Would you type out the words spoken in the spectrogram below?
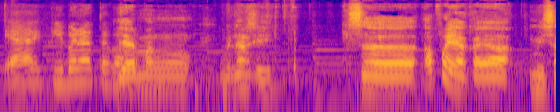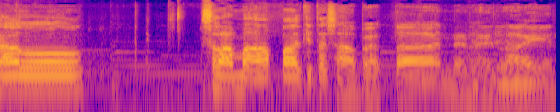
Ya gimana tuh? Bang? ya emang benar sih se apa ya kayak misal selama apa kita sahabatan dan lain-lain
